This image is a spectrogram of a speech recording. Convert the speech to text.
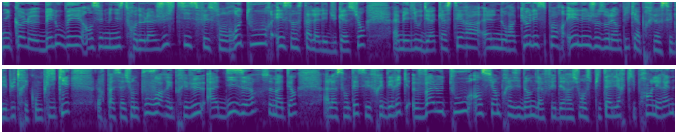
Nicole Belloubet, ancienne ministre de la Justice, fait son retour et s'installe à l'éducation. Amélie Oudéa Castera, elle n'aura que les sports et les Jeux Olympiques après ses débuts très compliqués. Leur passation de pouvoir est prévue à 10h ce matin. À la santé, c'est Frédéric Valetou, ancien président de la Fédération hospitalière qui prend les rênes.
